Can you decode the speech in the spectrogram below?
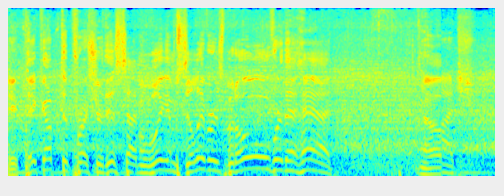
They pick up the pressure this time, and Williams delivers, but over the head. Oh. Watch.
